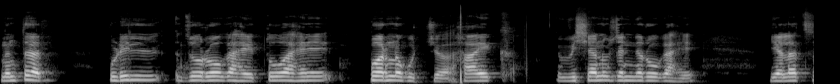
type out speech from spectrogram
नंतर पुढील जो रोग आहे तो आहे पर्णगुच्छ. हा एक विषाणूजन्य रोग आहे. यालाच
